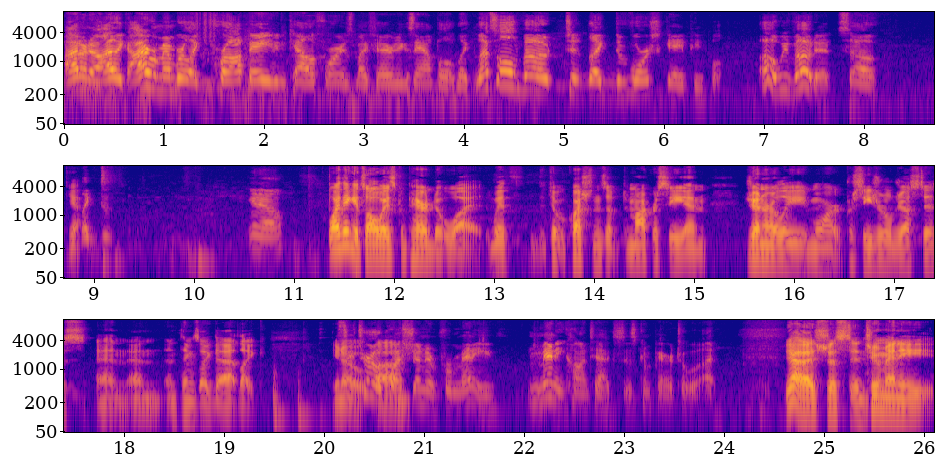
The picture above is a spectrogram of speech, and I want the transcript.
I don't know. I like I remember like Prop 8 in California is my favorite example. Like let's all vote to like divorce gay people. Oh, we voted. So Yeah. Like d- you know, Well, I think it's always compared to what with the questions of democracy and generally more procedural justice and and and things like that. Like, you it's know, a eternal um, question for many many contexts is compared to what. Yeah, it's just and too many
